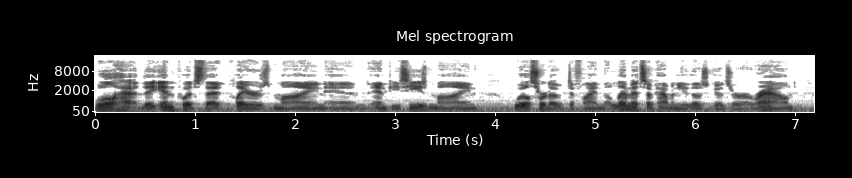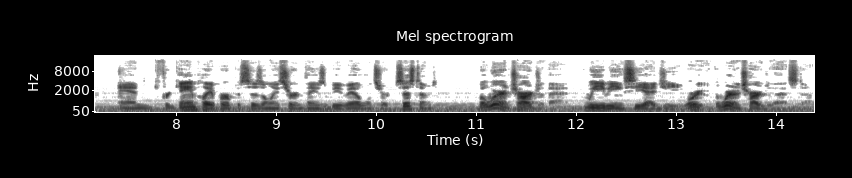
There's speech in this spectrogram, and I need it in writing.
We'll have the inputs that players mine and NPCs mine will sort of define the limits of how many of those goods are around. And for gameplay purposes, only certain things will be available in certain systems. But we're in charge of that. We being CIG, we're we're in charge of that stuff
